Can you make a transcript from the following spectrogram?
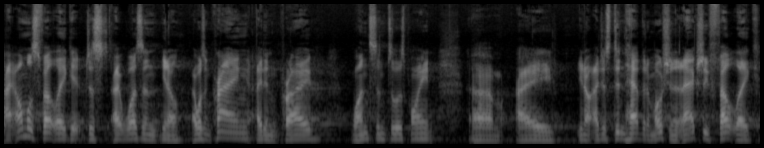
I almost felt like it just, I wasn't, you know, I wasn't crying. I didn't cry once until this point. Um, I, you know, I just didn't have that emotion. And I actually felt like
